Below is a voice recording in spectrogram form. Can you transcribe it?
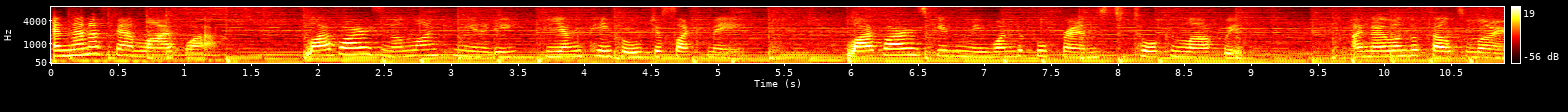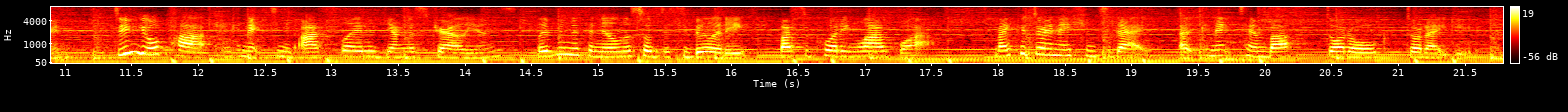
And then I found Livewire. Livewire is an online community for young people just like me. Livewire has given me wonderful friends to talk and laugh with. I no longer felt alone. Do your part in connecting isolated young Australians living with an illness or disability by supporting Livewire. Make a donation today at connectember.org.au.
